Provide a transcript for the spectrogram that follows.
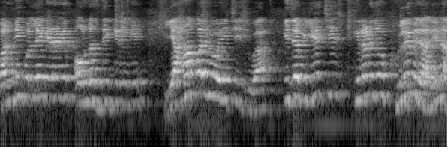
पन्नी को लेके जाएँगे और नज़दीक गिरेंगे। यहाँ पर भी वही चीज़ हुआ कि जब ये चीज़ किरण जो खुले में जा रही ना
